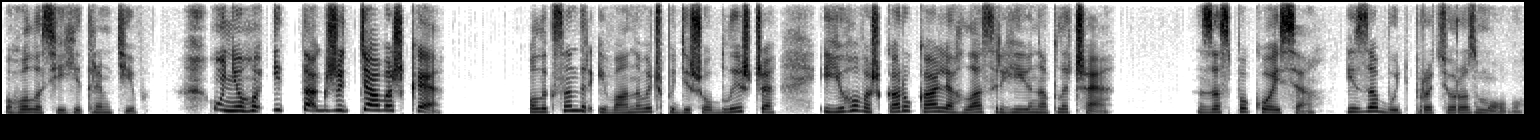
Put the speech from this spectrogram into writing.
Голос її тремтів. У нього і так життя важке. Олександр Іванович підійшов ближче, і його важка рука лягла Сергію на плече. Заспокойся і забудь про цю розмову.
